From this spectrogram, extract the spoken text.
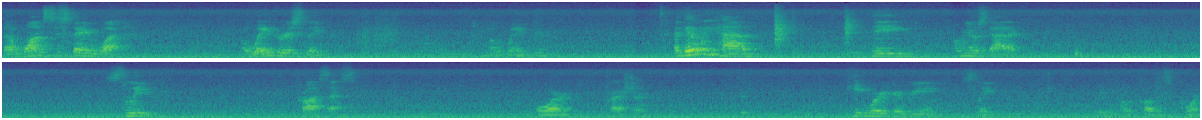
that wants to stay what? Awake or asleep? Awake. And then we have the homeostatic sleep process or pressure. Key word here being sleep called the support.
